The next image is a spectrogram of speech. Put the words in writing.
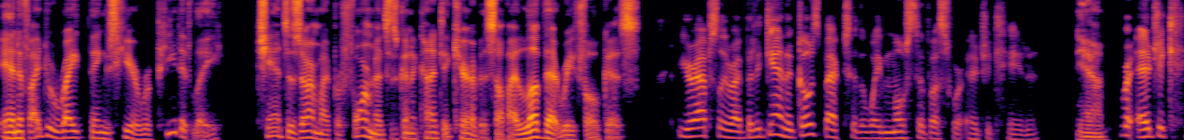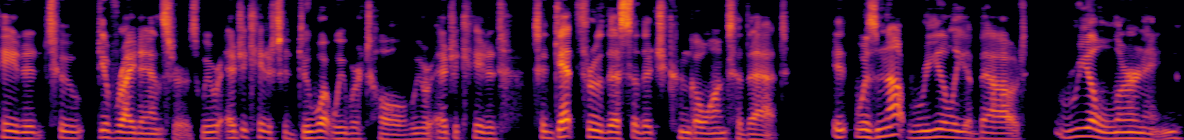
And if I do right things here repeatedly, chances are my performance is going to kind of take care of itself. I love that refocus you're absolutely right. But again, it goes back to the way most of us were educated. Yeah. We were educated to give right answers. We were educated to do what we were told. We were educated to get through this so that you can go on to that. It was not really about real learning.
